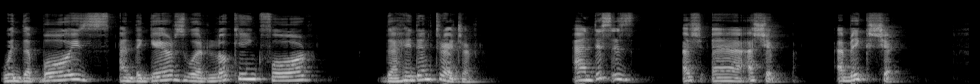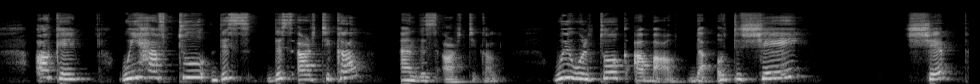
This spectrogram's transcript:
When the boys and the girls were looking for the hidden treasure. And this is a, uh, a ship, a big ship. Okay, we have two, this, this article and this article. We will talk about the Odyssey ship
